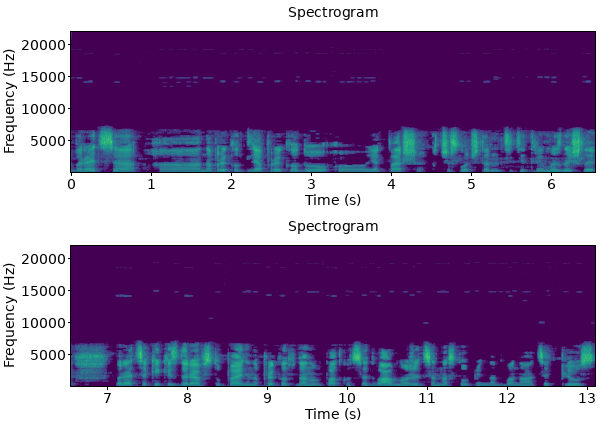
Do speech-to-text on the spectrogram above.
Береться, наприклад, для прикладу, як перше число 14,3 ми знайшли, береться кількість дерев в ступені. Наприклад, в даному випадку це 2 множиться на ступінь на 12, плюс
